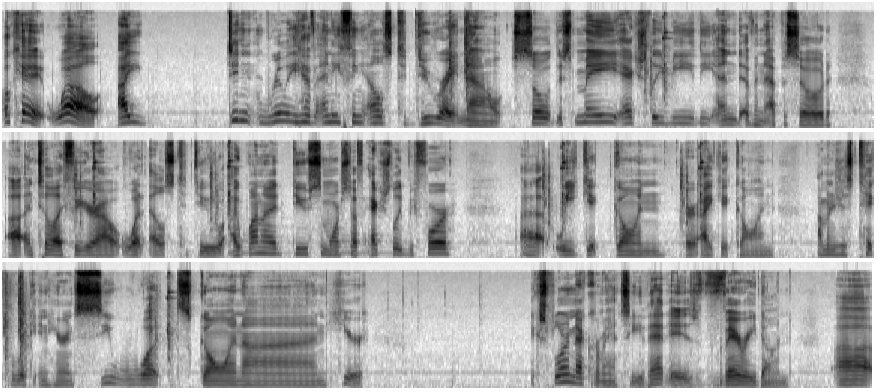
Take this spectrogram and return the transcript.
Okay, well, I didn't really have anything else to do right now, so this may actually be the end of an episode uh, until I figure out what else to do. I want to do some more stuff. Actually, before uh, we get going, or I get going, I'm going to just take a look in here and see what's going on here. Explore necromancy. That is very done. Uh,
